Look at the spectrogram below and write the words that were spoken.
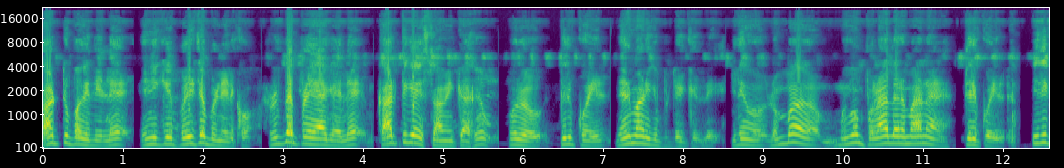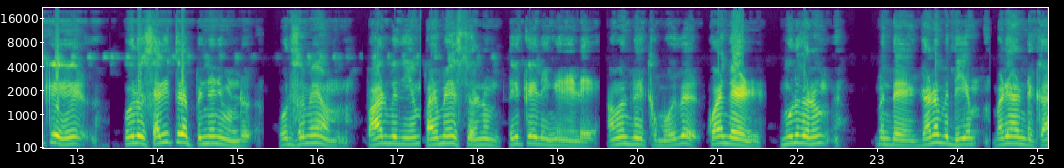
காட்டு பகுதியில இன்னைக்கு பிரதிஷ்டை பண்ணியிருக்கோம். ருத்ரப்பிரயாகையில கார்த்திகேய சுவாமிக்காக ஒரு திருக்கோயில் நிர்மாணிக்கப்பட்டிருக்கிறது. இது ரொம்ப மிகவும் புராதனமான திருக்கோயில். இதுக்கு ஒரு சரித்திர பின்னணி உண்டு. ஒரு சமயம் பார்வதியும் பரமேஸ்வரனும் திருக்கைலிங்கனிலே அமர்ந்திருக்கும் போது குழந்தைகள் முருகனும் இந்த கணபதியும் விளையாண்டுக்கா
